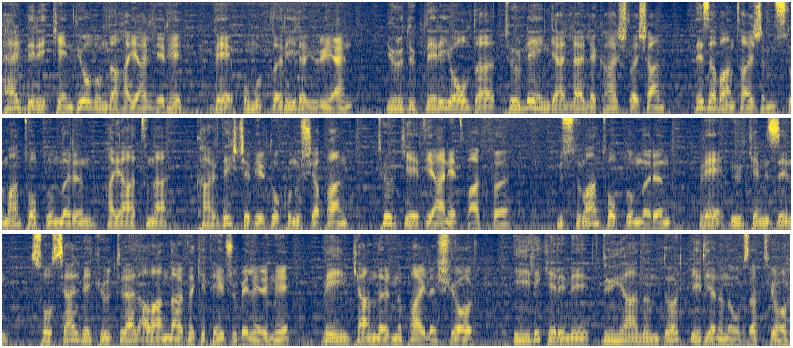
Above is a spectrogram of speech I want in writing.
Her biri kendi yolunda hayalleri ve umutlarıyla yürüyen, yürüdükleri yolda türlü engellerle karşılaşan dezavantajlı Müslüman toplumların hayatına kardeşçe bir dokunuş yapan Türkiye Diyanet Vakfı, Müslüman toplumların ve ülkemizin sosyal ve kültürel alanlardaki tecrübelerini ve imkanlarını paylaşıyor, iyilik elini dünyanın dört bir yanına uzatıyor.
